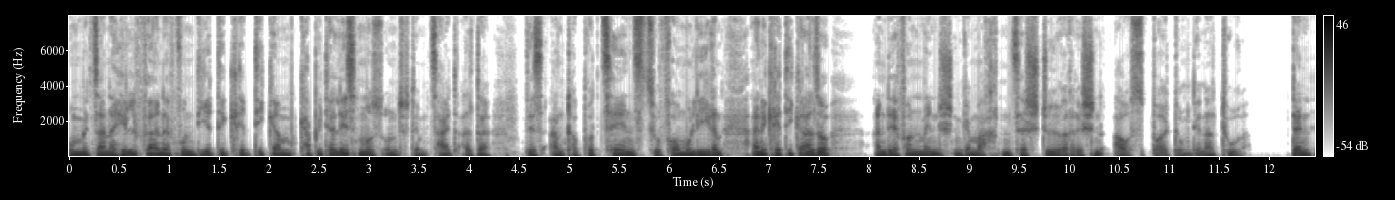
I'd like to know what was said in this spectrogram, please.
um mit seiner Hilfe eine fundierte Kritik am Kapitalismus und dem Zeitalter des Anthropozäns zu formulieren. Eine Kritik also an der von Menschen gemachten zerstörerischen Ausbeutung der Natur. Denn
